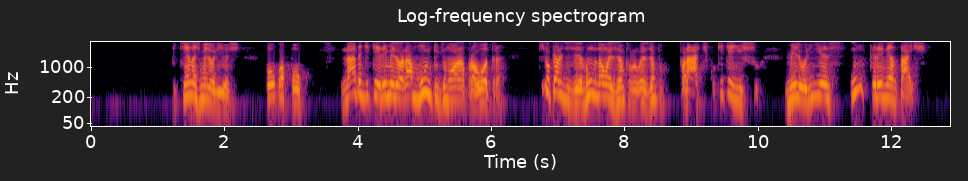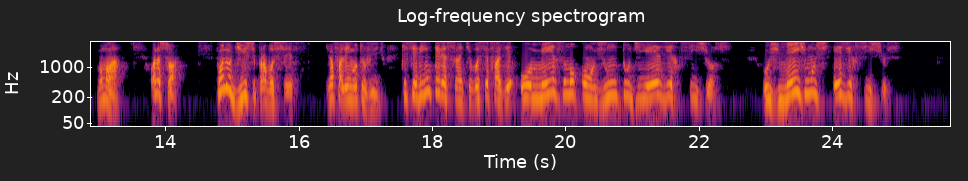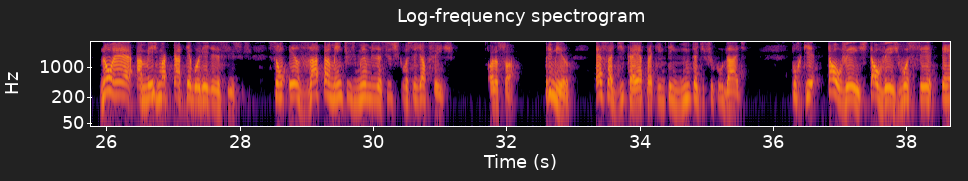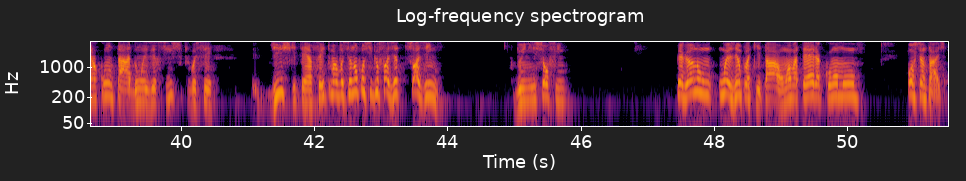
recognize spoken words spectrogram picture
pequenas melhorias, pouco a pouco. Nada de querer melhorar muito de uma hora para outra. O que eu quero dizer? Vamos dar um exemplo, um exemplo prático. O que é isso? Melhorias incrementais. Vamos lá. Olha só. Quando eu disse para você, já falei em outro vídeo, que seria interessante você fazer o mesmo conjunto de exercícios, os mesmos exercícios. Não é a mesma categoria de exercícios são exatamente os mesmos exercícios que você já fez. Olha só. Primeiro, essa dica é para quem tem muita dificuldade. Porque talvez, talvez você tenha contado um exercício que você diz que tenha feito, mas você não conseguiu fazer sozinho, do início ao fim. Pegando um, um exemplo aqui, tá? Uma matéria como porcentagem.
